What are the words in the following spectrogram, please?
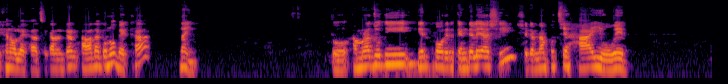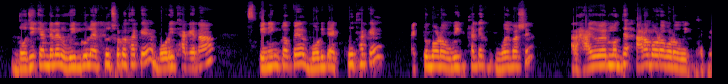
এখানেও লেখা আছে, কারণ এটার আলাদা কোনো ব্যাখ্যা নাই। তো আমরা যদি এর পরের ক্যান্ডেলে আসি, সেটার নাম হচ্ছে হাই ওয়েব দোজি ক্যান্ডেলের উইকগুলো একটু ছোট থাকে, বডি থাকে না। স্পিনিং টপের বডিটা একটু থাকে, একটু বড় উইক থাকে উভয় পাশে। আর হাইওয়ের মধ্যে আরও বড় বড় উইক থাকে,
